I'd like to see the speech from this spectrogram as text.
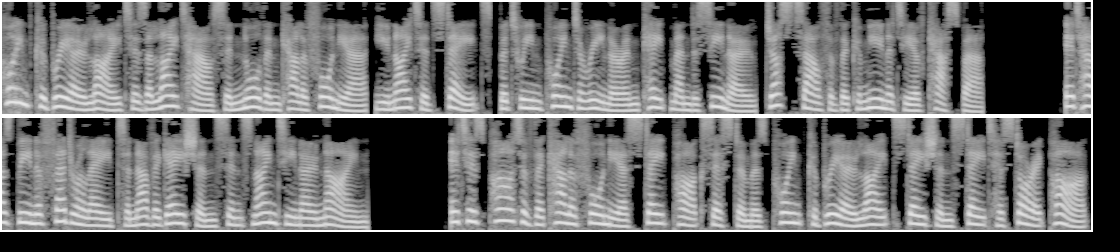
Point Cabrillo Light is a lighthouse in Northern California, United States, between Point Arena and Cape Mendocino, just south of the community of Caspar. It has been a federal aid to navigation since 1909. It is part of the California State Park system as Point Cabrillo Light Station State Historic Park.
